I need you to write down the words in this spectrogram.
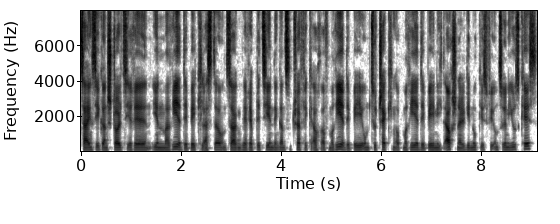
zeigen sie ganz stolz ihre, ihren MariaDB-Cluster und sagen, wir replizieren den ganzen Traffic auch auf MariaDB, um zu checken, ob MariaDB nicht auch schnell genug ist für unseren Use Case.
